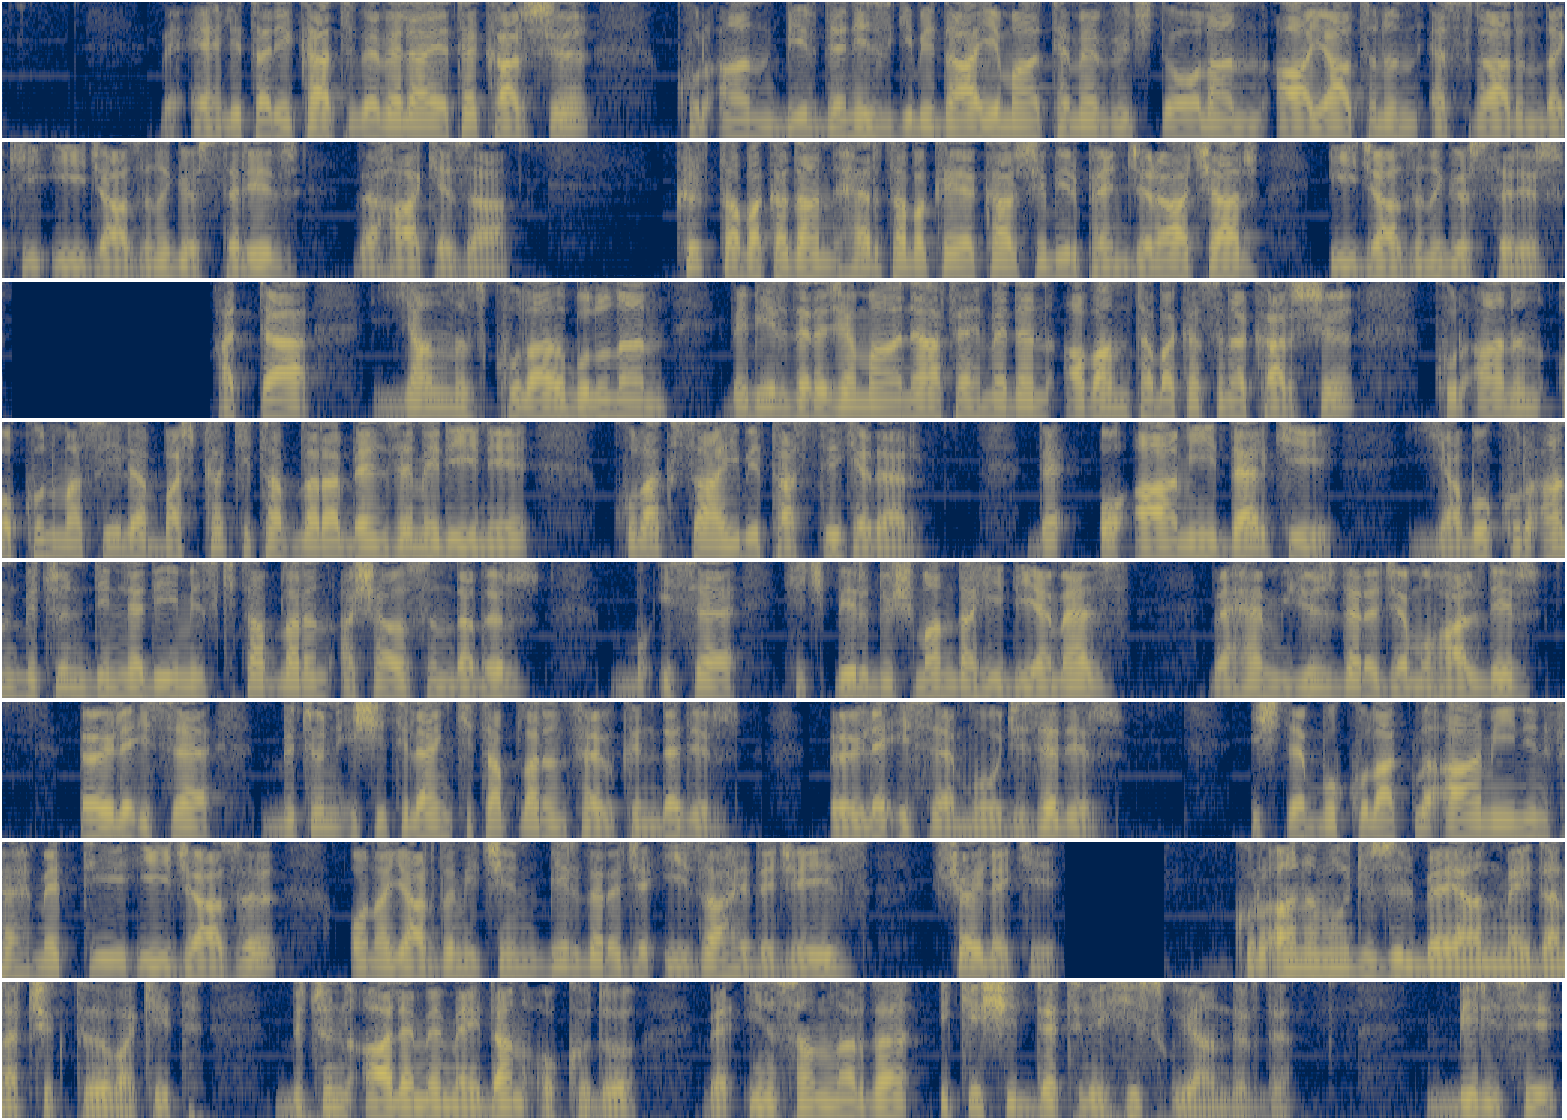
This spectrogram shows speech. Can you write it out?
Ve ehli tarikat ve velayete karşı Kur'an bir deniz gibi daima temevvüçte olan ayatının esrarındaki icazını gösterir ve hakeza. Kırk tabakadan her tabakaya karşı bir pencere açar, icazını gösterir. Hatta yalnız kulağı bulunan ve bir derece mana fehmeden avam tabakasına karşı Kur'an'ın okunmasıyla başka kitaplara benzemediğini kulak sahibi tasdik eder ve o ami der ki ya bu Kur'an bütün dinlediğimiz kitapların aşağısındadır, bu ise hiçbir düşman dahi diyemez ve hem yüz derece muhaldir, öyle ise bütün işitilen kitapların fevkindedir, öyle ise mucizedir. İşte bu kulaklı aminin fehmettiği icazı ona yardım için bir derece izah edeceğiz. Şöyle ki, Kur'an-ı Mucizül Beyan meydana çıktığı vakit, bütün aleme meydan okudu ve insanlarda iki şiddetli his uyandırdı. Birisi,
